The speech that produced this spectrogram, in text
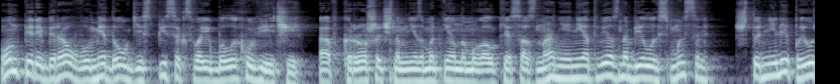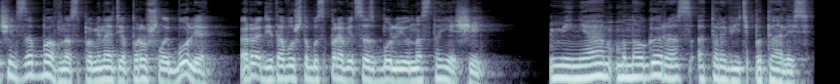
Он перебирал в уме долгий список своих былых увечий, а в крошечном незамутненном уголке сознания неотвязно билась мысль, что нелепо и очень забавно вспоминать о прошлой боли ради того, чтобы справиться с болью настоящей. «Меня много раз отравить пытались»,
